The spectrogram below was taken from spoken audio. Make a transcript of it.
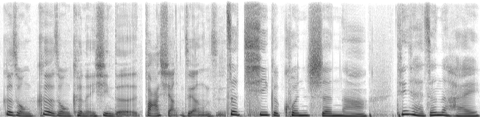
各种各种可能性的发想，这样子。这七个昆生啊，听起来真的还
